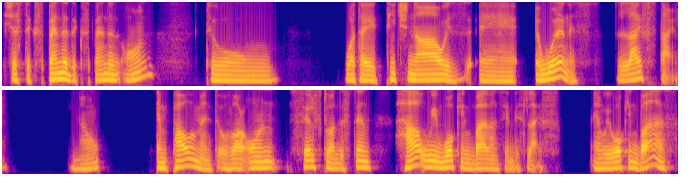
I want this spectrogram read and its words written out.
it's just expanded, expanded on to what I teach now is uh, awareness, lifestyle, know, empowerment of our own self to understand how we walk in balance in this life. And we walk in balance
